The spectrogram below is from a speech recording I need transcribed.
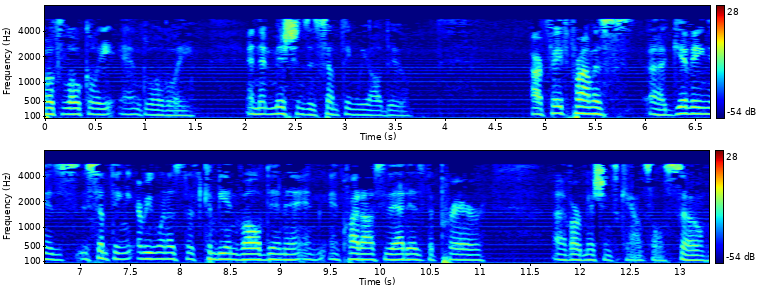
both locally and globally, and that missions is something we all do. Our faith promise uh, giving is, is something everyone else can be involved in, and, and quite honestly, that is the prayer of our missions council. So,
